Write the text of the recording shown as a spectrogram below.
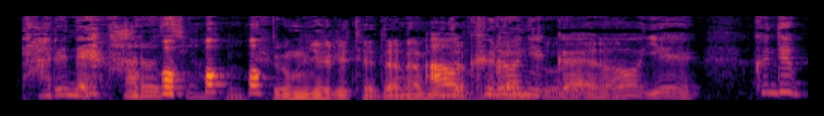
다르네요. 다르죠. 교육열이 대단합니다. 아, 그러니까요. 예. 근데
